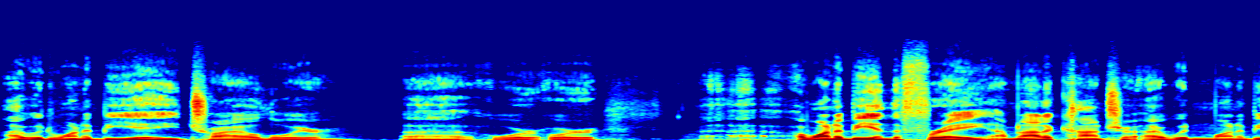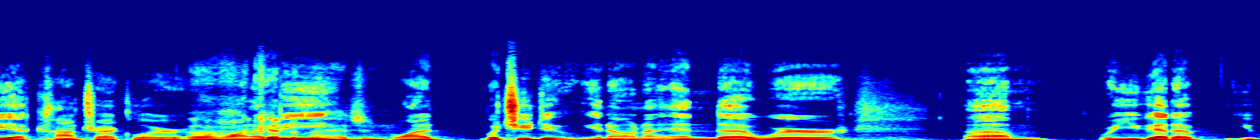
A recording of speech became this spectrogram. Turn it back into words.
I would want to be a trial lawyer, uh, or, or I want to be in the fray. I'm not a contract. I wouldn't want to be a contract lawyer. Oh, I want to be. imagine. I want what you do, you know, and and uh, where um, where you got to you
